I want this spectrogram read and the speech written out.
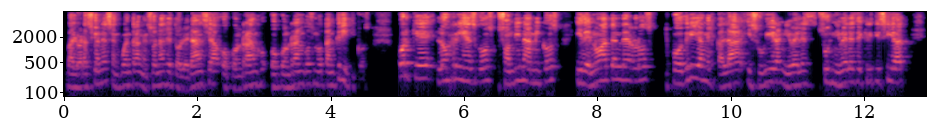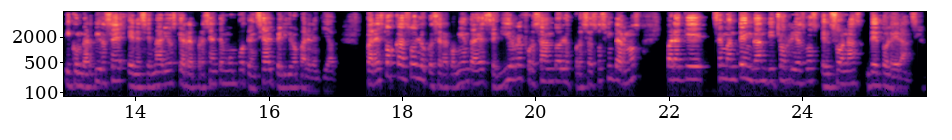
valoraciones se encuentran en zonas de tolerancia o con, rangos no tan críticos, porque los riesgos son dinámicos y de no atenderlos podrían escalar y subir sus niveles de criticidad y convertirse en escenarios que representen un potencial peligro para la entidad. Para estos casos, lo que se recomienda es seguir reforzando los procesos internos para que se mantengan dichos riesgos en zonas de tolerancia.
